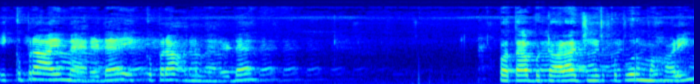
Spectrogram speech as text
ਇੱਕ ਭਰਾ ਹੈ ਮੈਰਿਡ ਹੈ, ਇੱਕ ਭਰਾ ਅਨਮੈਰਿਡ ਹੈ। ਪਤਾ Batala Zirakpur Mohali.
